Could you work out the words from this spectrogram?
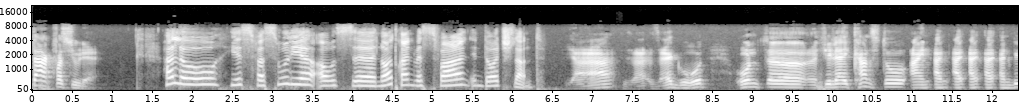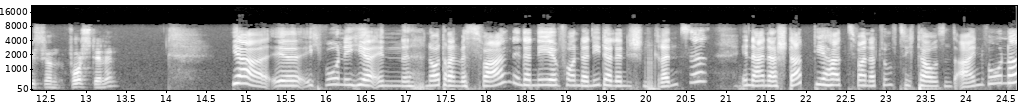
Tag, Fasulie. Hallo, hier ist Fasulie aus äh, Nordrhein-Westfalen in Deutschland. Ja, sehr, sehr gut. Und äh, vielleicht kannst du ein, ein, ein, ein bisschen vorstellen? Ja, äh, ich wohne hier in Nordrhein-Westfalen in der Nähe von der niederländischen Grenze in einer Stadt, die hat 250.000 Einwohner.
